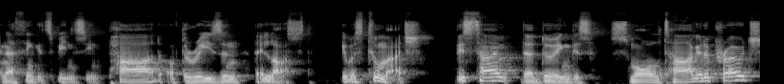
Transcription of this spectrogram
And I think it's been seen part of the reason they lost. It was too much. This time they're doing this small target approach,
